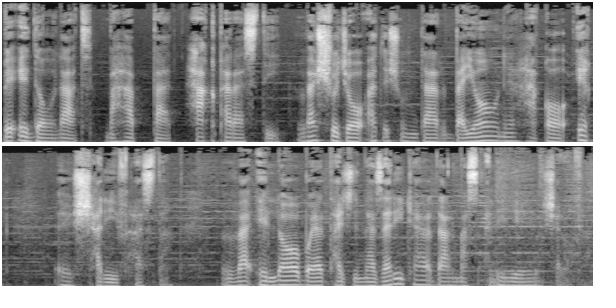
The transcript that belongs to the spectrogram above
به عدالت محبت حق پرستی و شجاعتشون در بیان حقایق شریف هستند. و الا باید تجدید نظری کرد در مسئله شرافت.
